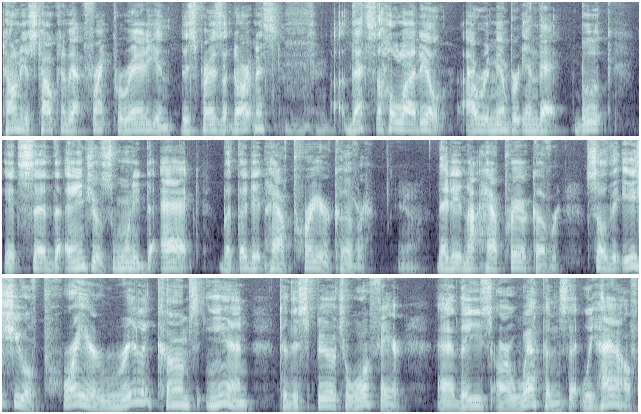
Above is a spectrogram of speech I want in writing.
Tony is talking about Frank Peretti and this present darkness. Uh, that's the whole idea. I remember in that book, it said the angels wanted to act, but they didn't have prayer cover. Yeah. They did not have prayer cover. So the issue of prayer really comes in to the spiritual warfare. Uh, these are weapons that we have.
